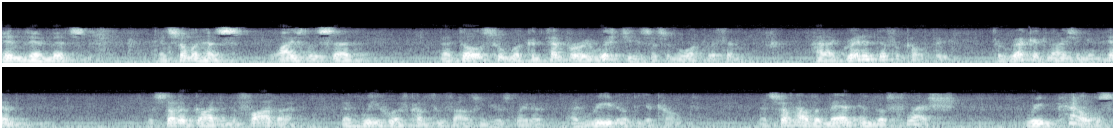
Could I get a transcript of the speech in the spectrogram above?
in their midst. And someone has wisely said that those who were contemporary with Jesus and walked with him had a greater difficulty to recognizing in him the Son of God and the Father than we who have come 2,000 years later and read of the account. That somehow the man in the flesh repels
